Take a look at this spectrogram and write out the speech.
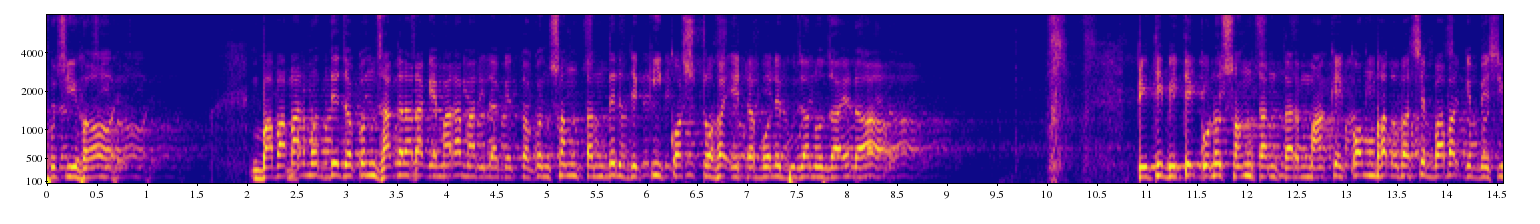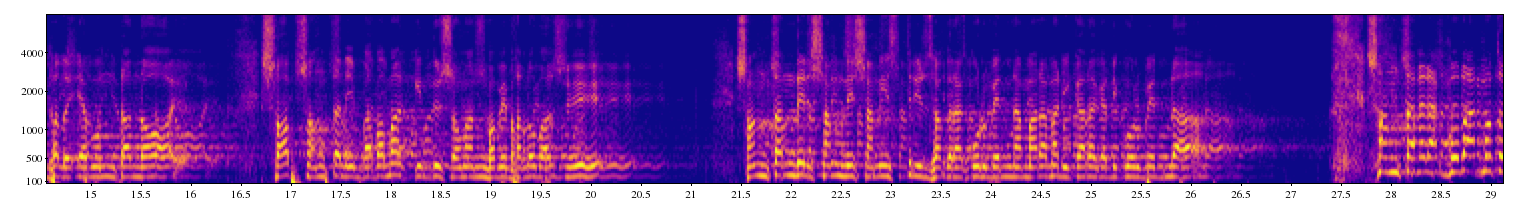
খুশি হয়। বাবা মার মধ্যে যখন ঝগড়া লাগে, মারামারি লাগে, তখন সন্তানদের যে কি কষ্ট হয় এটা বলে বোঝানো যায় না। পৃথিবীতে কোনো সন্তান তার মাকে কম ভালোবাসে, বাবাকে বেশি ভালো এমনটা নয়। সব সন্তানই বাবা মা কিন্তু সমানভাবে ভালোবাসে। সন্তানদের সামনে স্বামী স্ত্রীর ঝগড়া করবেন না, মারামারি কারাগারি করবেন না। সন্তানেরা বোবার মতো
